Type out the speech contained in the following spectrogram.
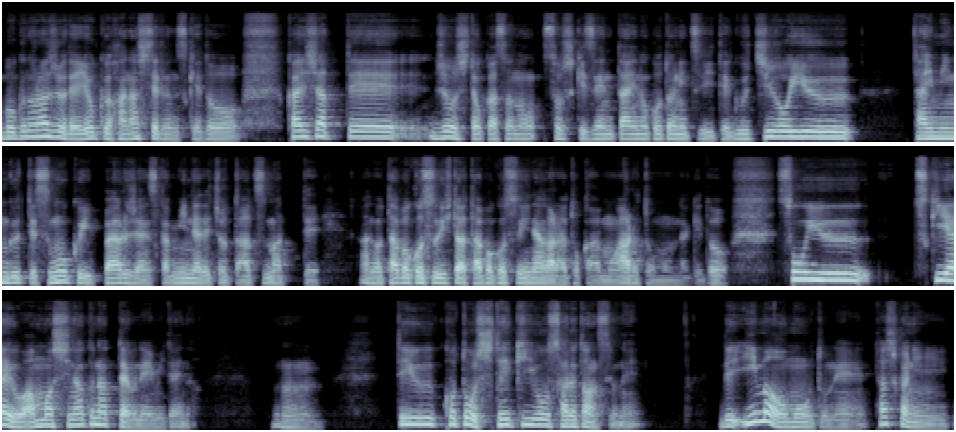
僕のラジオでよく話してるんですけど、会社って上司とかその組織全体のことについて愚痴を言うタイミングってすごくいっぱいあるじゃないですか。みんなでちょっと集まって、あの、タバコ吸う人はタバコ吸いながらとかもあると思うんだけど、そういう付き合いをあんましなくなったよね、みたいな。うん。っていうことを指摘をされたんですよね。で、今思うとね、確かに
